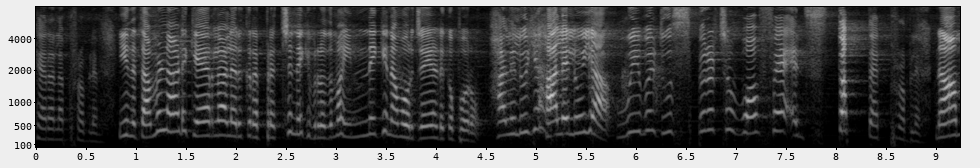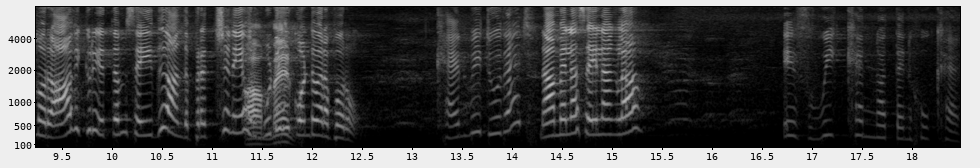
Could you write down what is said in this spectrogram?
Kerala problem. இந்த தமிழ்நாடு கேரளால இருக்கிற பிரச்சனைக்கு விரோதமா இன்னைக்கு நம்ம ஒரு ஜெயம் எடுக்க போறோம் Hallelujah. ஹalleluya We will do spiritual warfare and stop that problem. நாம ஒரு ஆவிக்குரிய யுத்தம் செய்து அந்த பிரச்சனையை ஒரு முடிவு Amen. கொண்டு வர போறோம் Can we do that? நாம எல்லாம் செய்யலாங்களா If we cannot, then who can?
